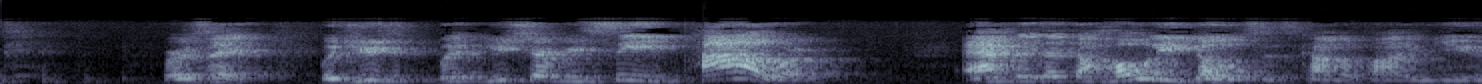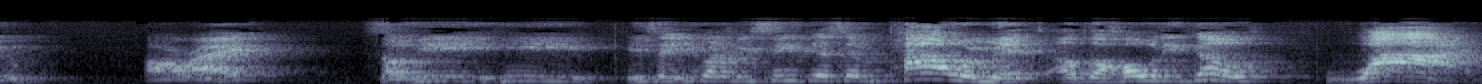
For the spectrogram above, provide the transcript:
Verse 8. But you, but you shall receive power after that the Holy Ghost has come upon you. All right? So he, he, he said, You're going to receive this empowerment of the Holy Ghost. Why?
